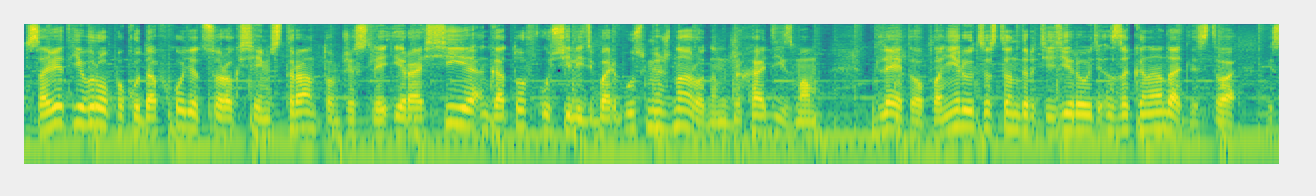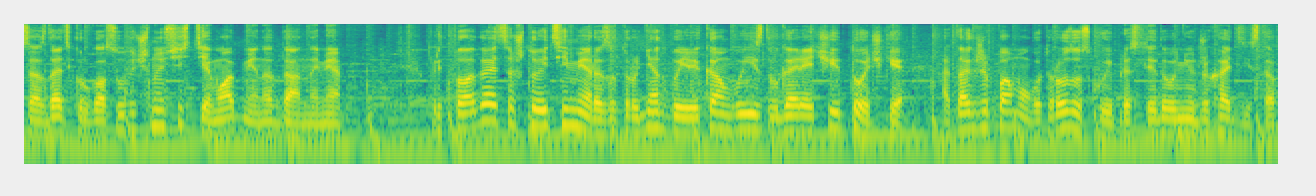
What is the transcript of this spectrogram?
Совет Европы, куда входят 47 стран, в том числе и Россия, готов усилить борьбу с международным джихадизмом. Для этого планируется стандартизировать законодательство и создать круглосуточную систему обмена данными. Предполагается, что эти меры затруднят боевикам выезд в горячие точки, а также помогут розыску и преследованию джихадистов.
